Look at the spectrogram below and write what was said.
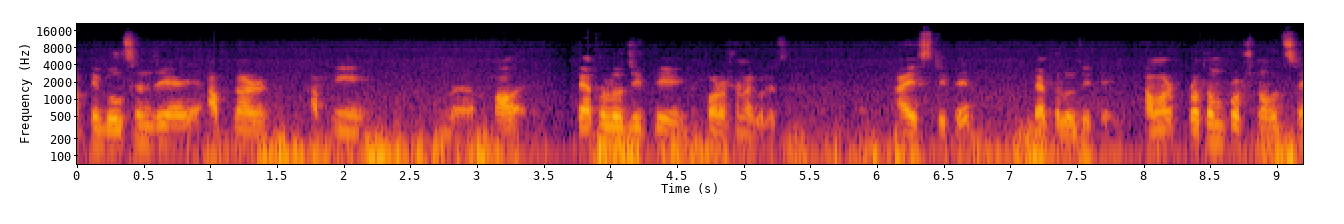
আপনি বলছেন যে আপনার, আপনি প্যাথোলজিতে পড়াশোনা করেছেন। আইএসটিতে প্যাথোলজিতে আমার প্রথম প্রশ্ন হচ্ছে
